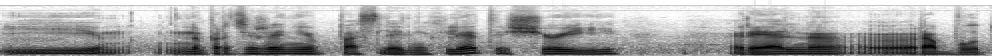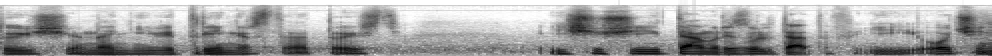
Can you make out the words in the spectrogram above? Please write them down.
И на протяжении последних лет еще и реально э, работающая на ниве тренерства. То есть ищущие там результатов. И очень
